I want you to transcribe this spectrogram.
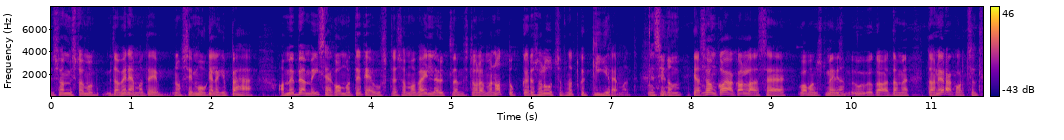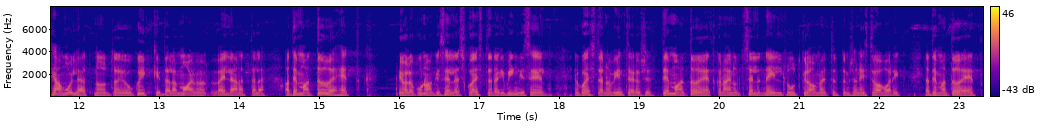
see on, mis toimub, mida Venemaa teeb, noh, see ei mahu kellegi pähe, aga me peame ise ka oma tegevustes, oma väljaütlemistes olema natuke resoluutsemad, natuke kiiremad. ja, on... ja see on Kaja Kallase, vabandust, Meelis, aga ta, ta on erakordselt hea mulje jätnud ju kõikidele maailma väljaannetele, aga tema tõehetk ei ole kunagi selles, kui hästi räägib inglise keelt ja kui hästi annab intervjuusid. tema tõehetk on ainult selle, neil ruutkilomeetritel, mis on Eesti Vabariik ja tema tõehetk,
